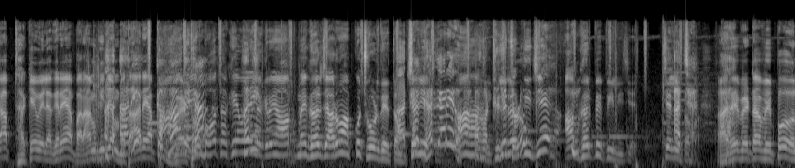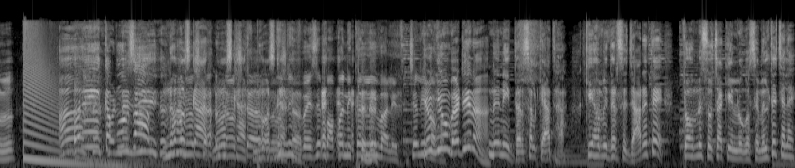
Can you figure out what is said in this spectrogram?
आप थके हुए लग रहे हैं आप आराम कीजिए हम बता रहे हैं आपको बैठो बहुत थके हुए लग रहे हैं आप। मैं घर जा रहा हूँ आपको छोड़ देता हूँ। अच्छा, चलिए घर जा रहे हो? हाँ ठीक है, चलो। दीजिए आप घर पे पी लीजिए। चलिए अच्छा। अरे बेटा विपुल। अरे कपूर पंडित साहब। जी, नमस्कार नमस्कार। नमस्कार वैसे पापा निकलने वाले थे। चलिए क्यों क्यों बैठिए ना। नहीं नहीं दरअसल क्या था कि हम इधर से जा रहे थे तो हमने सोचा कि इन लोगों से मिलते चले।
